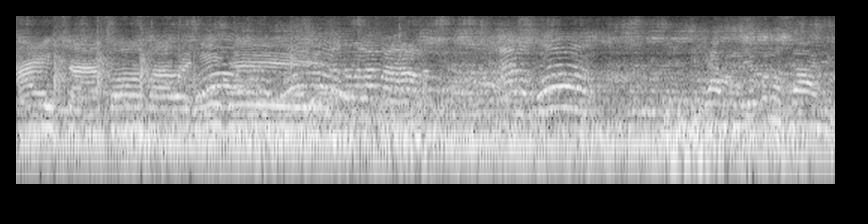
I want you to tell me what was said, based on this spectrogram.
Ahí está, por favor, Yo con los años.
